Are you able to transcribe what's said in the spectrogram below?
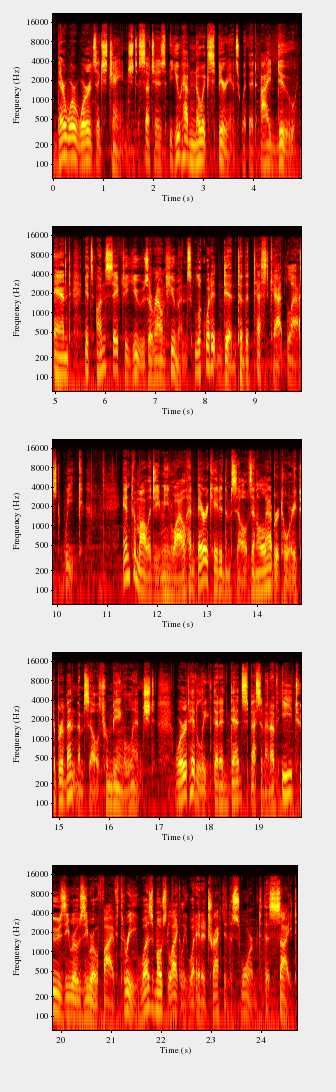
There were words exchanged, such as, You have no experience with it, I do, and It's unsafe to use around humans. Look what it did to the test cat last week. Entomology, meanwhile, had barricaded themselves in a laboratory to prevent themselves from being lynched. Word had leaked that a dead specimen of E20053 was most likely what had attracted the swarm to this site.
